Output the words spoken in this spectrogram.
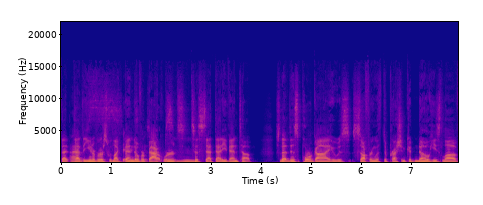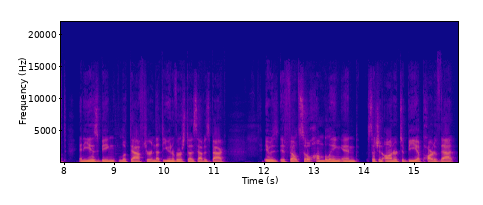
that that I'm the universe would like bend serious over goosebumps. backwards mm-hmm. to set that event up so that this poor guy who was suffering with depression could know he's loved and he is being looked after and that the universe does have his back it was it felt so humbling and such an honor to be a part of that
